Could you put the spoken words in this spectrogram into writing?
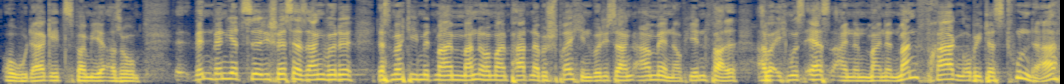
Oh, da geht's bei mir. Also, wenn, wenn jetzt äh, die Schwester sagen würde, das möchte ich mit meinem Mann oder meinem Partner besprechen, würde ich sagen, Amen, auf jeden Fall. Aber ich muss erst einen, meinen Mann fragen, ob ich das tun darf.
